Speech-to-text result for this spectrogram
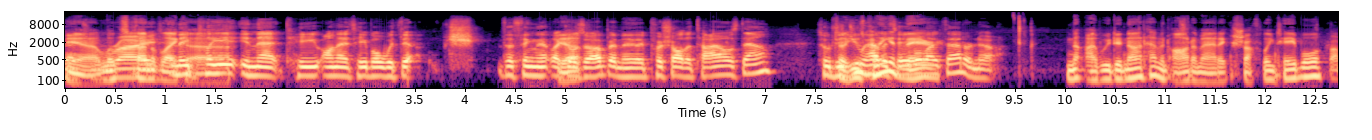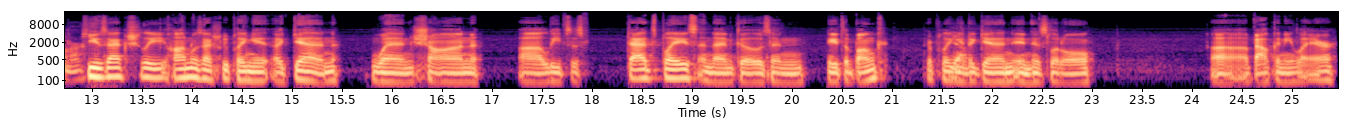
Whoa, that's Yeah, it looks right. kind of like and they a- play it in that tape on that table with the the thing that like Yeah. goes up and then they push all the tiles down. So did he you have a table there. like that or no? No, I- we did not have an automatic shuffling table. Bummer. He was actually Han was actually playing it again when Sean uh, leaves his dad's place and then goes and needs a bunk. They're playing Yeah. it again in his little uh, balcony lair.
